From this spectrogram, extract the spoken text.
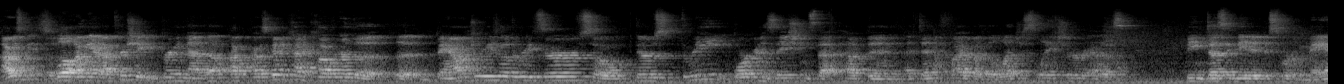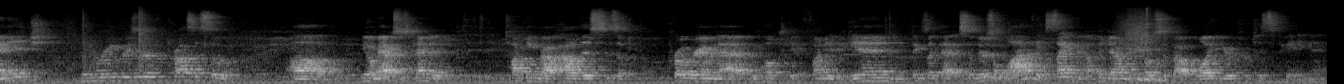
I was, well, I mean, I appreciate you bringing that up. I, I was gonna kind of cover the, the boundaries of the reserve. So there's three organizations that have been identified by the legislature as being designated to sort of manage the marine reserve process. So, um, you know, Max was kind of talking about how this is a program that we hope to get funded again and things like that. So there's a lot of excitement up and down the coast about what you're participating in.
